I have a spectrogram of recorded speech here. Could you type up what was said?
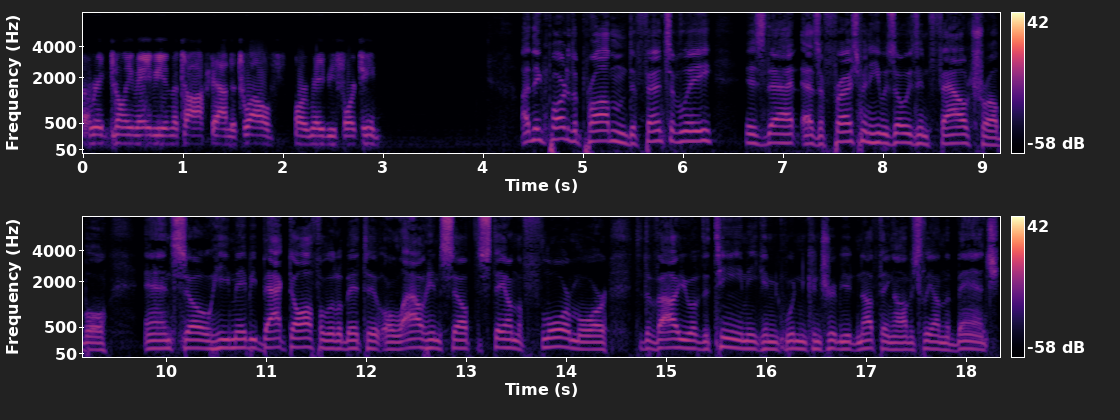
originally maybe in the talk down to twelve or maybe fourteen. I think part of the problem defensively is that as a freshman, he was always in foul trouble. And so he maybe backed off a little bit to allow himself to stay on the floor more to the value of the team. He can, wouldn't contribute nothing, obviously, on the bench.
